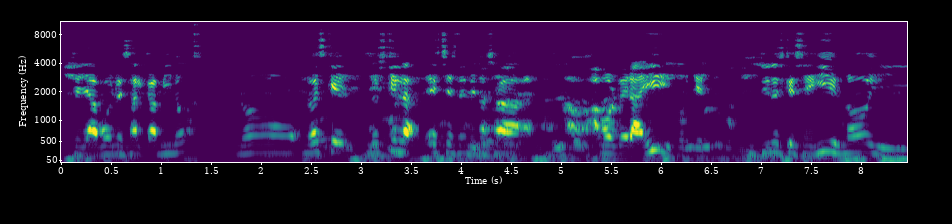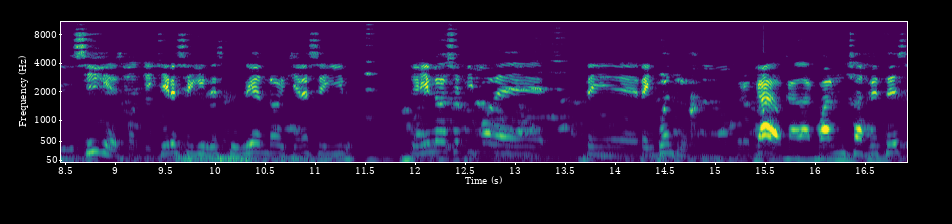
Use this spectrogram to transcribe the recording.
que ya vuelves al camino no, no es que, no es que la eches de menos a, a, volver ahí, porque tienes que seguir, ¿no? Y sigues, porque quieres seguir descubriendo y quieres seguir teniendo ese tipo de, de, de encuentros. Pero claro, cada cual muchas veces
